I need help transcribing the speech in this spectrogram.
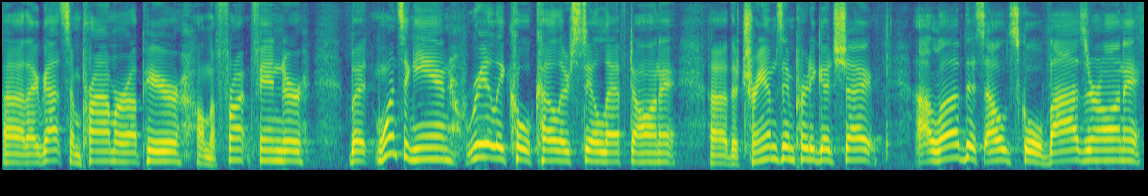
Uh, they've got some primer up here on the front fender, but once again, really cool colors still left on it. Uh, the trim's in pretty good shape. I love this old school visor on it.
